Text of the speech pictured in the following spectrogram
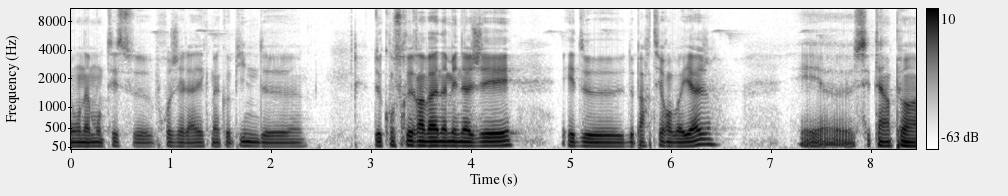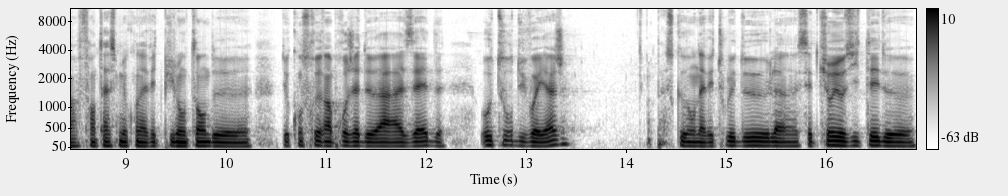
on a monté ce projet-là avec ma copine de de construire un van aménagé et de, partir en voyage. Et euh, c'était un peu un fantasme qu'on avait depuis longtemps de, construire un projet de A à Z autour du voyage. Parce qu'on avait tous les deux cette curiosité de,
